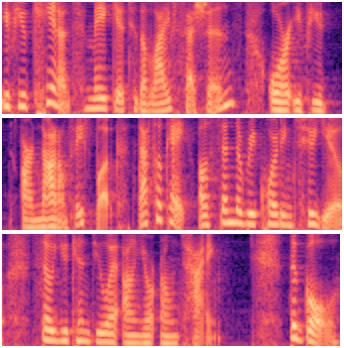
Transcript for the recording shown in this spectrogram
If you can't make it to the live sessions or if you are not on Facebook, that's okay. I'll send the recording to you so you can do it on your own time. The goal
